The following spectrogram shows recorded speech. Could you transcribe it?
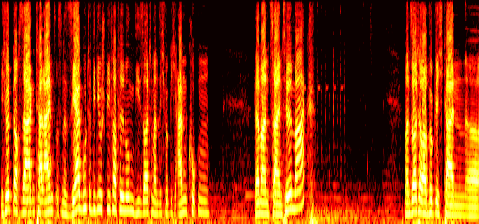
Ich würde noch sagen, Teil 1 ist eine sehr gute Videospielverfilmung, die sollte man sich wirklich angucken, wenn man Silent Hill mag. Man sollte aber wirklich keinen äh,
